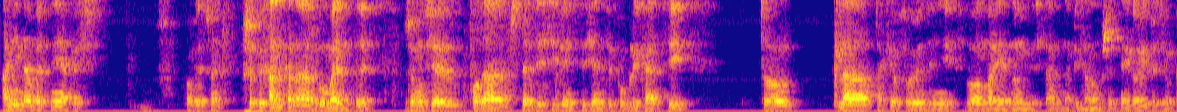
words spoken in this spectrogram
ani nawet nie jakaś, powiedzmy, przepychanka na argumenty, że mu się poda 45 tysięcy publikacji, to dla takiej osoby będzie nic, bo on ma jedną gdzieś tam napisaną przez niego i będzie ok.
